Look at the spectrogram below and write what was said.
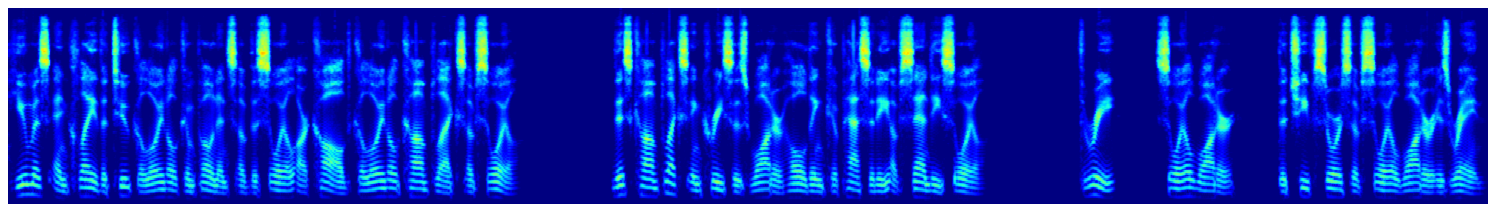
Humus and clay the two colloidal components of the soil are called colloidal complex of soil. This complex increases water holding capacity of sandy soil. 3. Soil water, the chief source of soil water is rain.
